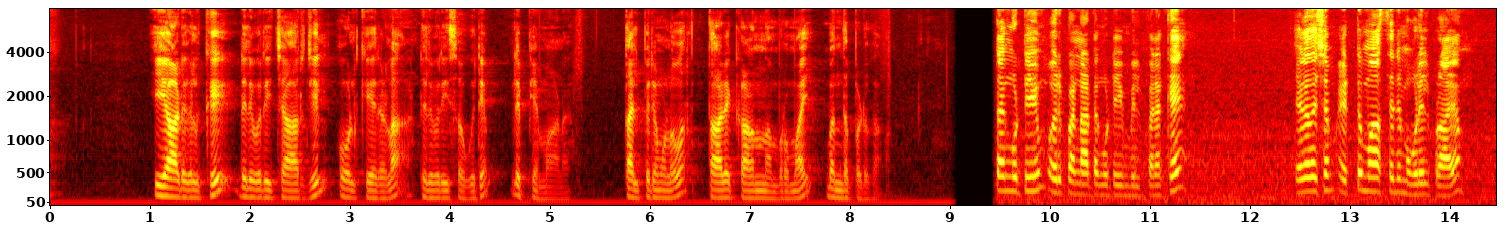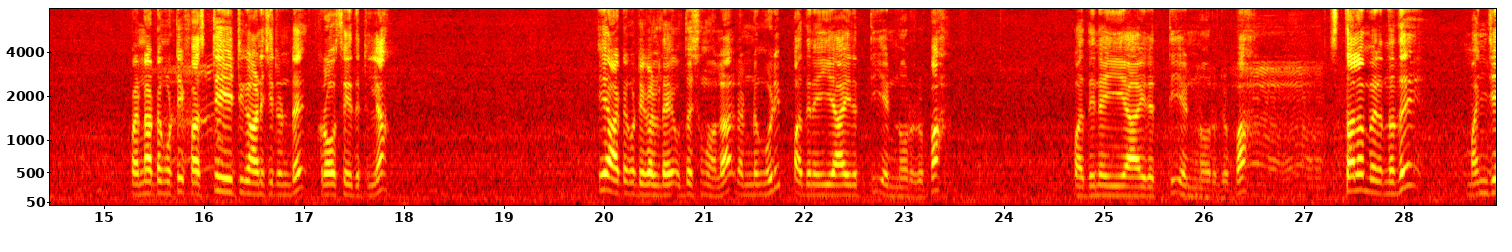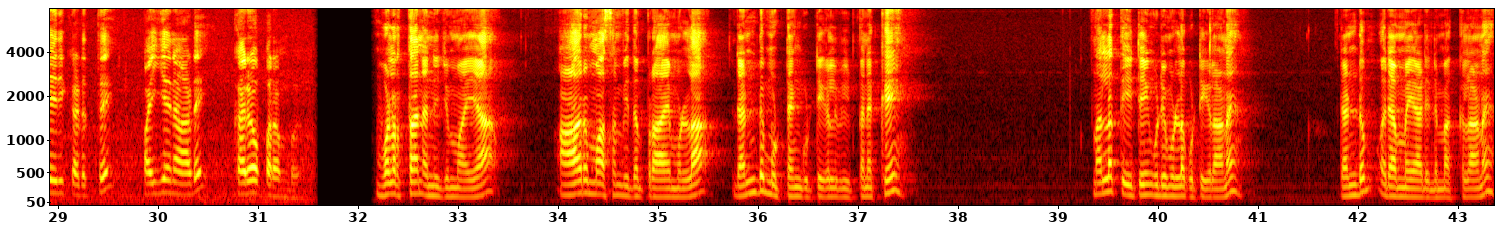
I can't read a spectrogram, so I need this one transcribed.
ഈ ആടുകൾക്ക് ഡെലിവറി ചാർജിൽ ഓൾ കേരള ഡെലിവറി സൗകര്യം ലഭ്യമാണ്. താല്പര്യമുള്ളവർ താഴെ കാണുന്ന നമ്പറുമായി ബന്ധപ്പെടുക. പെൺകുട്ടിയും ഒരു പെണ്ണാട്ടൻകുട്ടിയും വിൽപ്പനയ്ക്ക് ഏകദേശം എട്ട് മാസത്തിന് മുകളിൽ പ്രായം. പെണ്ണാട്ടൻകുട്ടി ഫസ്റ്റ് ഹീറ്റ് കാണിച്ചിട്ടുണ്ട്. ക്രോസ് ചെയ്തിട്ടില്ല. ഈ ആട്ടുകുട്ടികളുടെ ഉദ്ദേശം പോലെ രണ്ടും കൂടി പതിനയ്യായിരത്തി എണ്ണൂറ് രൂപ. പതിനയ്യായിരത്തി എണ്ണൂറ് രൂപ. സ്ഥലം വരുന്നത് മഞ്ചേരിക്കടുത്ത് പയ്യനാട് കരോപ്പറമ്പ്. വളർത്താൻ അനുജമായ ആറുമാസം വീതം പ്രായമുള്ള രണ്ട് മുട്ടൻകുട്ടികൾ വിൽപ്പനയ്ക്ക് നല്ല തീറ്റയും കുടിയുമുള്ള കുട്ടികളാണ്. രണ്ടും ഒരമ്മയാടിന്റെ മക്കളാണ്.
